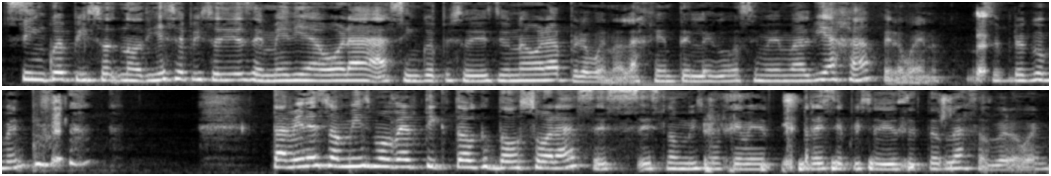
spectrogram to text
cinco episodios, no, diez episodios de media hora a cinco episodios de una hora, pero bueno, la gente luego se me mal viaja, pero bueno, no se preocupen. También es lo mismo ver TikTok dos horas, es, es lo mismo que ver tres episodios de Terlazo, pero bueno.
